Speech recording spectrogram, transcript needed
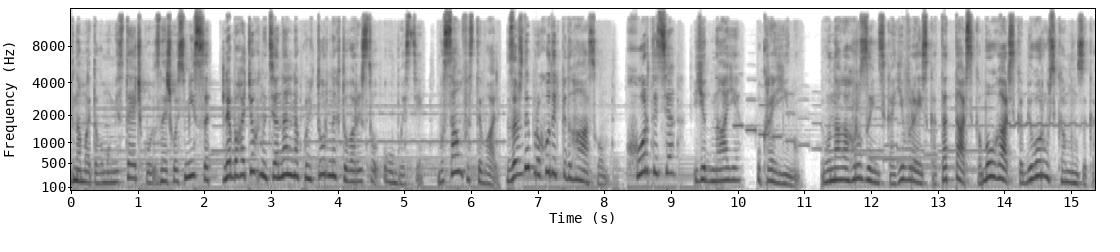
В наметовому містечку знайшлось місце для багатьох національно-культурних товариств області, бо сам фестиваль завжди проходить під гаслом Хортиця єднає Україну. Лунала грузинська, єврейська, татарська, болгарська, білоруська музика.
